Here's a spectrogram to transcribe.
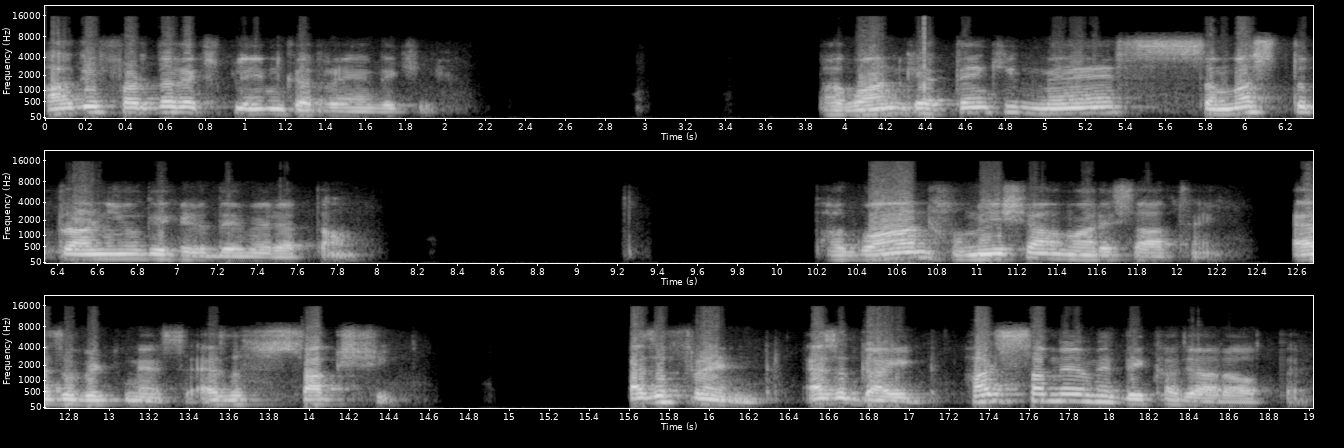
आगे फर्दर एक्सप्लेन कर रहे हैं, देखिए। भगवान कहते हैं कि मैं समस्त प्राणियों के हृदय में रहता हूँ। भगवान हमेशा हमारे साथ हैं as a witness as a साक्षी as a friend as a guide हर समय में देखा जा रहा होता है।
